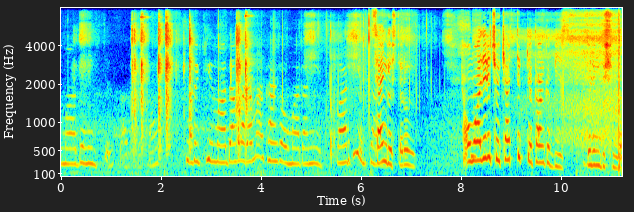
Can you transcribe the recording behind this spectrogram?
Madene gideceğiz arkadaşlar. Şuradaki maden var ama kanka o maden değil. Vardı ya bir tane. Sen göster oğlum. Ha, o madeni çökerttik ya kanka biz bölüm dışında.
